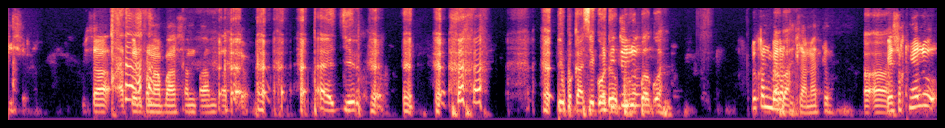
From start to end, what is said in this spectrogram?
bisa atur pernapasan pantat, Cok. Anjir. di Bekasi gue udah berubah gue. Lu kan berak Apa? di celana tuh. Besoknya lu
